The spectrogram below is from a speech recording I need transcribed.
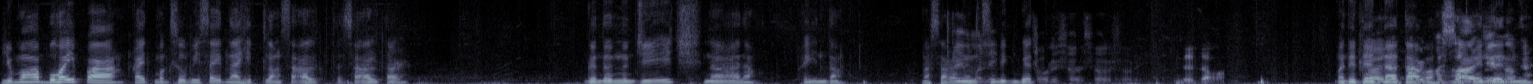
Yung mga buhay pa, kahit mag-suicide na, hit lang sa, alt sa altar. Ganda ng GH na ano, ayun lang. Nasa akin Ay, ulit si. Big Bet. Sorry, sorry, sorry, sorry. Dito ako. Madided Kaya na ata ako. Okay, dead na.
